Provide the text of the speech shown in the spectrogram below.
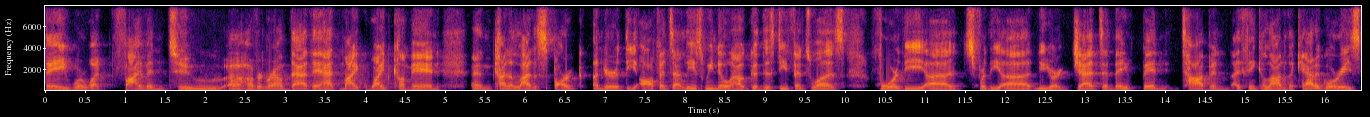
they were what five and two, uh, hovering around that. They had Mike White come in and kind of light a spark under the offense. At least we know how good this defense was for the uh, for the uh, New York Jets, and they've been top in I think a lot of the categories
